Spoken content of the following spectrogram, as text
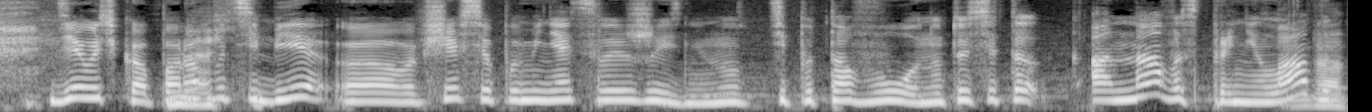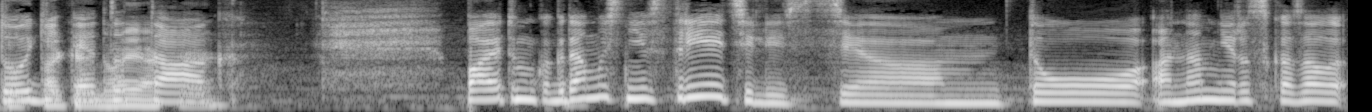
Девочка, пора бы тебе э, вообще все поменять в своей жизни. Ну, типа того. Ну, то есть это она восприняла в итоге это так. Поэтому, когда мы с ней встретились, э, то она мне рассказала,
